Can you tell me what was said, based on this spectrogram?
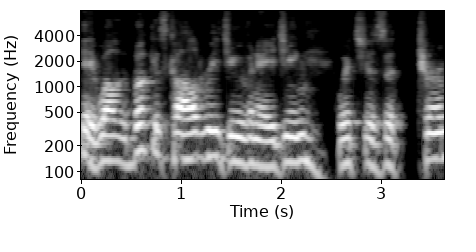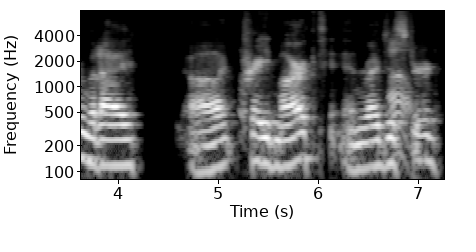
Okay, well, the book is called Rejuvenaging, which is a term that I uh, trademarked and registered.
